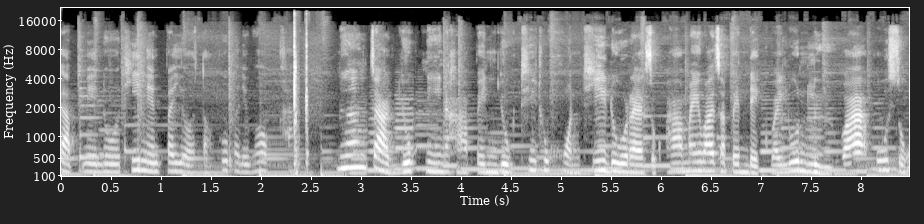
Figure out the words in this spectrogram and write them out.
กับเมนูที่เน้นประโยชน์ต่อผู้บริโภคค่ะ เนื่องจากยุคนี้นะคะ เป็นยุคที่ทุกคนที่ดูแลสุขภาพไม่ว่าจะเป็นเด็กวัยรุ่นหรือว่าผู้สูง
